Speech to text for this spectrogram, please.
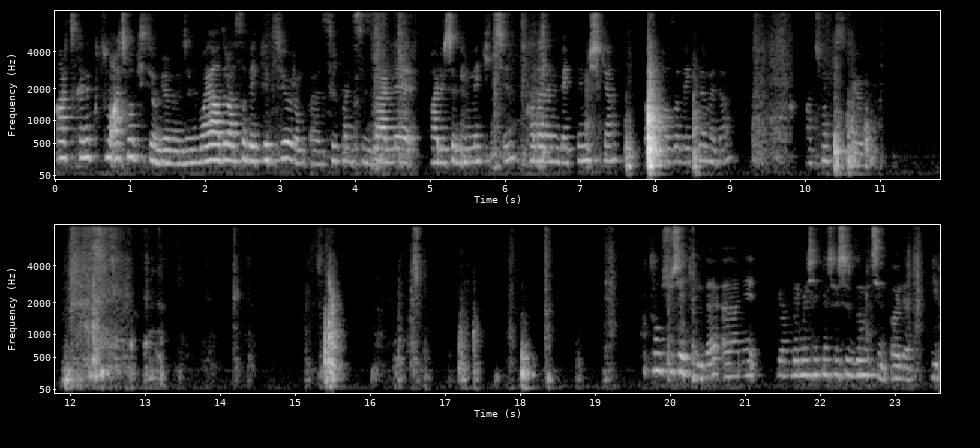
artık hani kutumu açmak istiyorum bir an önce. Hani bayağıdır aslında bekletiyorum. Ee, sırf hani sizlerle paylaşabilmek için. Bu kadar hani beklemişken daha fazla beklemeden açmak istiyorum. Kutum şu şekilde. Yani gönderme şekline şaşırdığım için öyle bir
